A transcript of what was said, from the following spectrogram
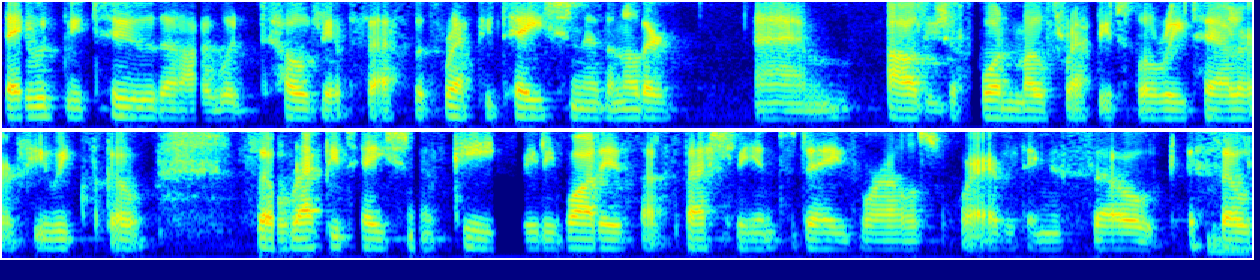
they would be two that I would totally obsess with. Reputation is another um, Aldi just won most reputable retailer a few weeks ago. So reputation is key. Really, what is that, especially in today's world where everything is so is so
